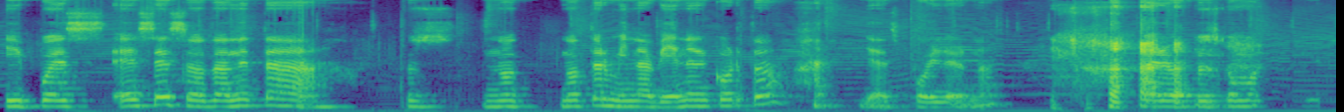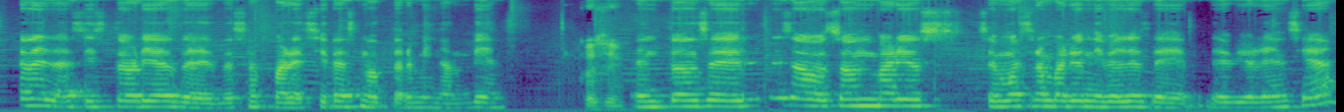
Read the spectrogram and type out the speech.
Y pues es eso, la neta, pues no, no termina bien el corto, ya spoiler, ¿no? Pero pues como de las historias de desaparecidas no terminan bien. Pues Entonces, eso, son varios, se muestran varios niveles de, de violencia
